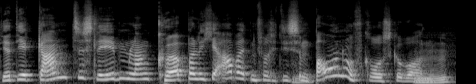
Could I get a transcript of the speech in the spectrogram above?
Die hat ihr ganzes Leben lang körperliche Arbeiten verrichtet. Die ist im Bauernhof groß geworden.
